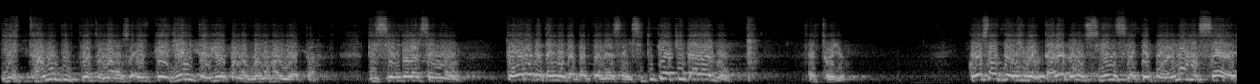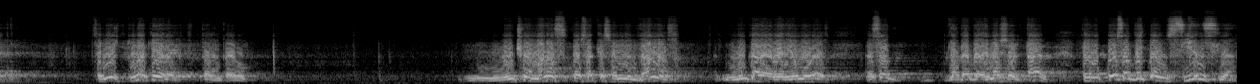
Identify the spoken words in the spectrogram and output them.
Y estamos dispuestos, hermanos, el creyente vive con las manos abiertas, diciéndole al Señor, todo lo que tengo te pertenece. Y si tú quieres quitar algo, es tuyo. Cosas de libertad de conciencia que podemos hacer Señor, tú la quieres, te la. Mucho más cosas que son mundanas. Nunca deberíamos, esas las deberíamos soltar. Pero cosas de conciencia,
